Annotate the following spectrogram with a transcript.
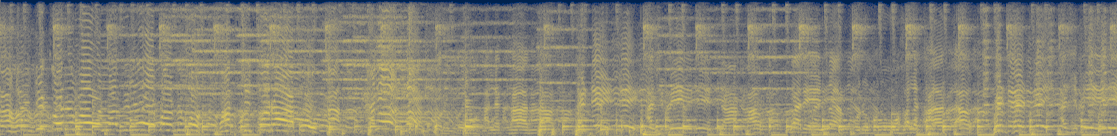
যা হয়নি করব লাগলে বাঁধবো ভাবছি তোরা বোকা। না, না করব হালখাতা হেঁটে আসবে রে টাকা। করে না করব হালখাতা হেঁটে আসবে রে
